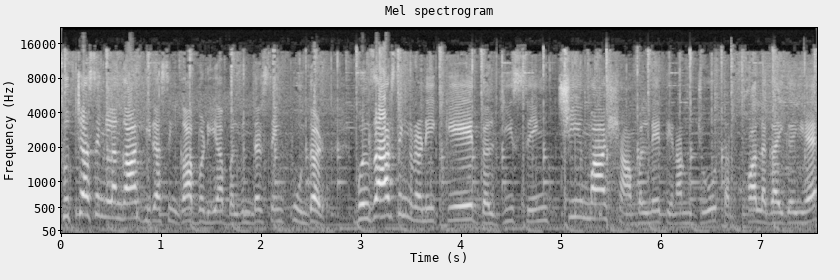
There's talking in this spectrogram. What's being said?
ਸੁੱਚਾ ਸਿੰਘ ਲੰਗਾ, ਹੀਰਾ ਸਿੰਘ ਗਾਬੜੀਆ, ਬਲਵਿੰਦਰ ਸਿੰਘ ਭੂੰਦੜ ਗੁਲਜ਼ਾਰ ਸਿੰਘ ਰਣੀਕੇ ਦਲਜੀਤ ਸਿੰਘ, ਚੀਮਾ ਸ਼ਾਮਲ ਨੇ ਤੇ ਇਹਨਾਂ ਨੂੰ ਜੋ ਤਨਖਾਹ ਲਗਾਈ ਗਈ ਹੈ,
